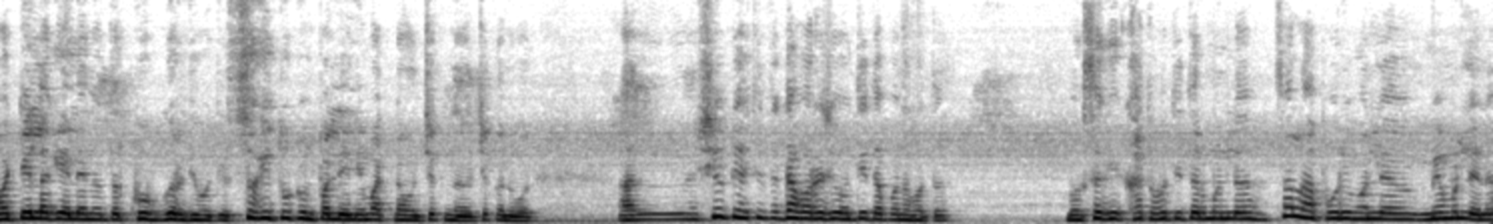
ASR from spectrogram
हॉटेलला गेल्यानंतर खूप गर्दी होती. सगळी तुटून पडलेली मटणावर चिकन चिकनवर. आणि शेवटी तिथं डवारा जेवण तिथं पण होतं. मग सगळी खात होती तर म्हणलं चला पुरी म्हणलं. मी म्हणलेलं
